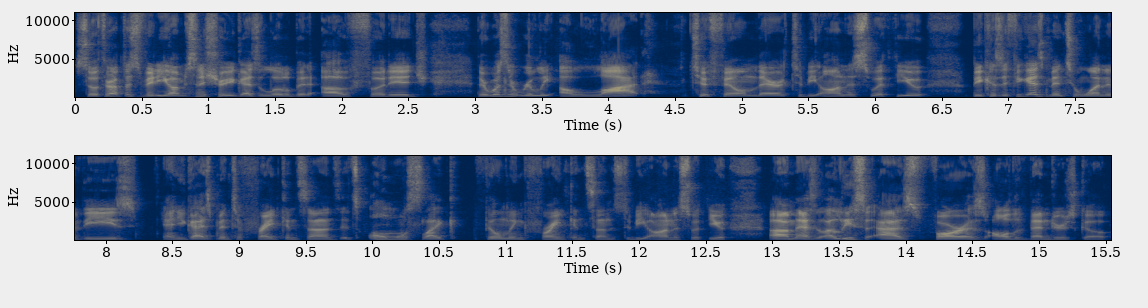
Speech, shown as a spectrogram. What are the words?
So throughout this video, I'm just going to show you guys a little bit of footage. There wasn't really a lot to film there, to be honest with you. Because if you guys been to one of these and you guys been to Frank and Sons, it's almost like filming Frank and Sons, to be honest with you. Um, as at least as far as all the vendors go.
